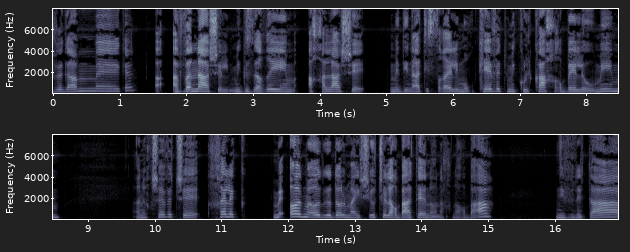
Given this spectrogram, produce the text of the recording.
וגם, אה, כן, הבנה של מגזרים, הכלה שמדינת ישראל היא מורכבת מכל כך הרבה לאומים. אני חושבת שחלק מאוד מאוד גדול מהאישיות של ארבעתנו, אנחנו ארבעה, נבנתה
